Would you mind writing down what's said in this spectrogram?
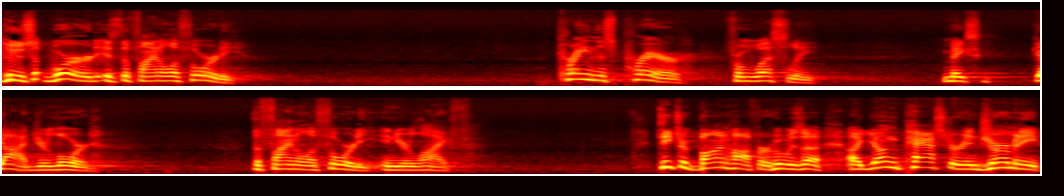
whose word is the final authority. Praying this prayer from Wesley makes God your Lord, the final authority in your life. Dietrich Bonhoeffer, who was a, a young pastor in Germany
